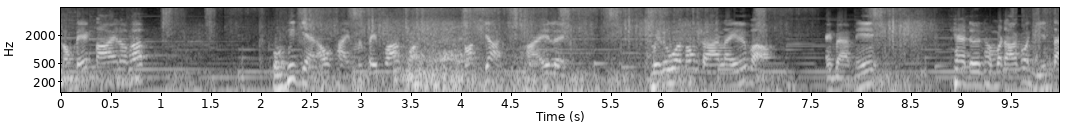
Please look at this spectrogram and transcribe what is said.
นกเด็กตายแล้วครับ ผมที่เกียจเอาไข่มันไปฟักก่อนฟักยากหายเลย ไม่รู้ว่าต้องการอะไรหรือเปล่าไอ้แบบนี้ แค่เดินธรรมดาก็หินแต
